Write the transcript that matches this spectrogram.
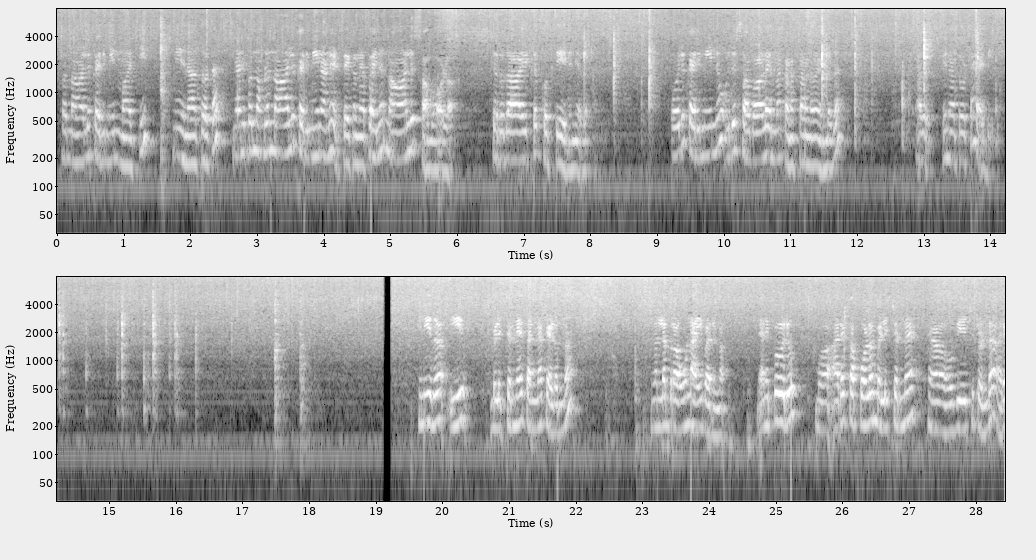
അപ്പോൾ നാല് കരിമീൻ മാറ്റി ഇനി ഞാനിപ്പോൾ നമ്മൾ നാല് കരിമീനാണ് എടുത്തേക്കുന്നത്. അപ്പോൾ അതിന് നാല് സവാള ചെറുതായിട്ട് കൊത്തി എരിഞ്ഞത്. ഒരു കരിമീനും ഒരു സവാള എന്ന കണക്കാണ് വേണ്ടത്. അത് ഇതിനകത്തോട്ട് ആഡ് ചെയ്യും. ഇനി ഇത് ഈ വെളിച്ചെണ്ണയിൽ തന്നെ കിടന്ന് നല്ല ബ്രൗൺ ആയി വരണം. ഞാനിപ്പോൾ ഒരു അര കപ്പോളം വെളിച്ചെണ്ണ ഉപയോഗിച്ചിട്ടുണ്ട്. അര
